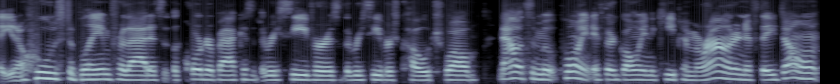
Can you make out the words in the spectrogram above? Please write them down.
Uh, you know, who's to blame for that? Is it the quarterback? Is it the receiver? Is it the receiver's coach? Well, now it's a moot point if they're going to keep him around. And if they don't,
